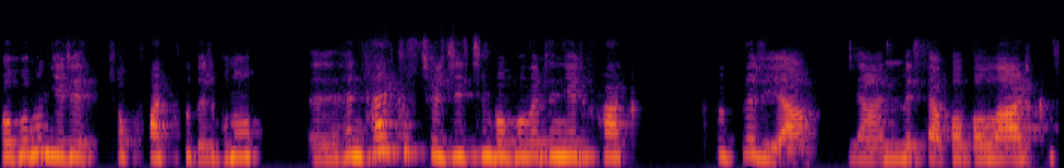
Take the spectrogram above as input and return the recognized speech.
babamın yeri çok farklıdır. Bunu e, hani her kız çocuğu için babaların yeri farklıdır ya. Yani mesela babalar kız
